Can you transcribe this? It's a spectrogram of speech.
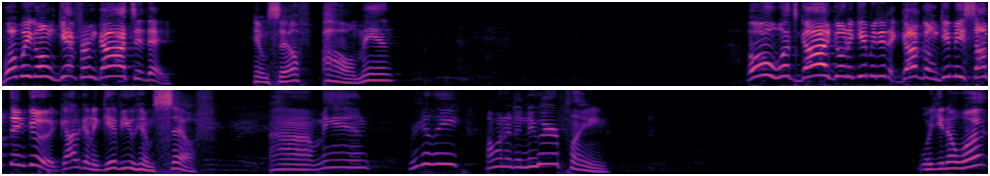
What we going to get from God today? Himself. Oh, man. Oh, what's God going to give me today? God going to give me something good. God going to give you himself. Ah, oh, man. Really? I wanted a new airplane. Well, you know what?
